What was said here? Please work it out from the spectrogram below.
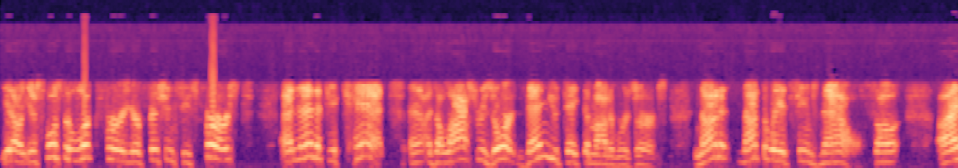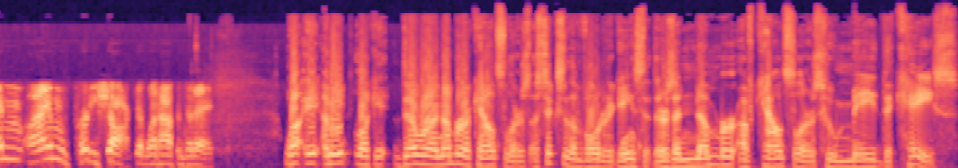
You know, you're supposed to look for your efficiencies first, and then if you can't, uh, as a last resort, then you take them out of reserves. Not not the way it seems now. So I'm I'm pretty shocked at what happened today. Well, it, I mean, look, it, there were a number of councillors. Uh, six of them voted against it. There's a number of councillors who made the case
